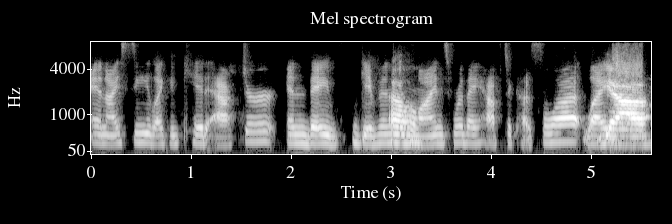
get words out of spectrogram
and I see like a kid actor and they've given them Oh. lines where they have to cuss a lot, like yeah.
